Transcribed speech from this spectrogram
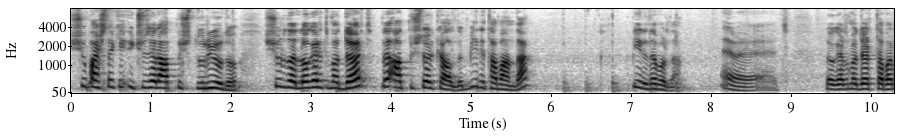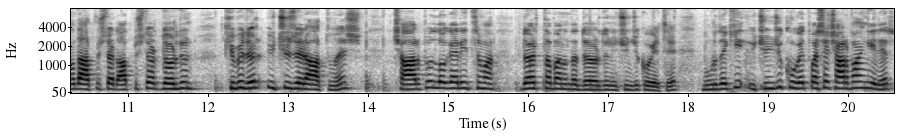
Şu baştaki 3 üzeri 60 duruyordu. Şurada logaritma 4 ve 64 kaldı. Biri tabanda, biri de burada. Evet. Logaritma 4 tabanı da 64. 64 4'ün kübüdür. 3 üzeri 60 çarpı logaritma 4 tabanında 4'ün 3. kuvveti. Buradaki 3. kuvvet başa çarpan gelir.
